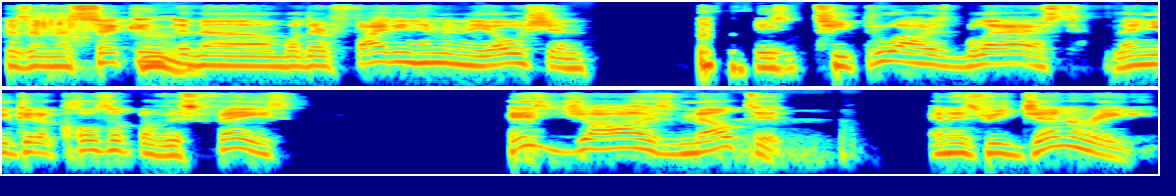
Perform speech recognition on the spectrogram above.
Because in the second, Hmm. in the, when they're fighting him in the ocean, he's he threw out his blast. Then you get a close up of his face. His jaw is melted, and is regenerating.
